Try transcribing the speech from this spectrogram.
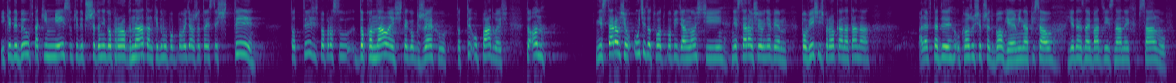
i kiedy był w takim miejscu, kiedy przyszedł do niego prorok Natan, kiedy mu powiedział, że to jesteś Ty, to Ty po prostu dokonałeś tego grzechu, to Ty upadłeś, to on nie starał się uciec od odpowiedzialności, nie starał się, nie wiem, powiesić proroka Natana, ale wtedy ukorzył się przed Bogiem i napisał jeden z najbardziej znanych psalmów.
